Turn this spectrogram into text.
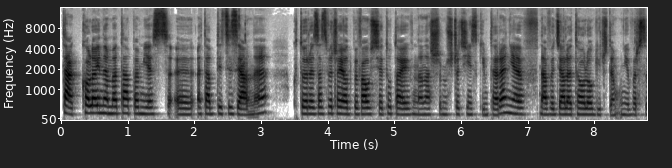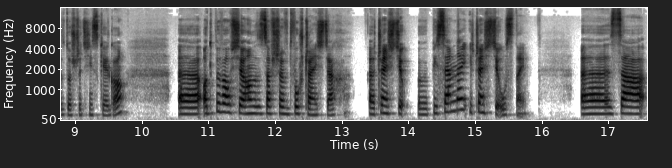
Tak, kolejnym etapem jest e, etap decyzjalny, który zazwyczaj odbywał się tutaj na naszym szczecińskim terenie, na Wydziale Teologicznym Uniwersytetu Szczecińskiego. E, odbywał się on zawsze w dwóch częściach: części pisemnej i części ustnej. Za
